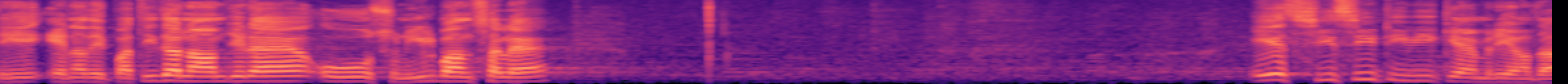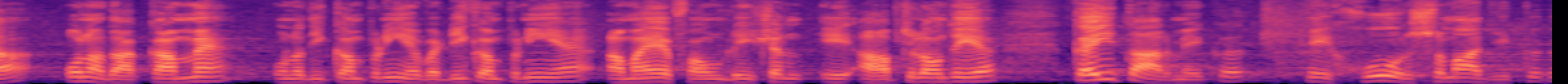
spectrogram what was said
ਤੇ ਇਹਨਾਂ ਦੇ ਪਤੀ ਦਾ ਨਾਮ ਜਿਹੜਾ ਹੈ, ਉਹ ਸੁਨੀਲ ਬਾਂਸਲ ਹੈ। ਇਹ ਸੀਸੀਟੀਵੀ ਕੈਮਰਿਆਂ ਦਾ ਉਹਨਾਂ ਦਾ ਕੰਮ ਹੈ। ਉਹਨਾਂ ਦੀ ਕੰਪਨੀ ਹੈ, ਵੱਡੀ ਕੰਪਨੀ ਹੈ। ਅਮੈ ਫਾਊਂਡੇਸ਼ਨ ਇਹ ਆਪ ਚਲਾਉਂਦੇ ਆ। ਕਈ ਧਾਰਮਿਕ ਤੇ ਹੋਰ ਸਮਾਜਿਕ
